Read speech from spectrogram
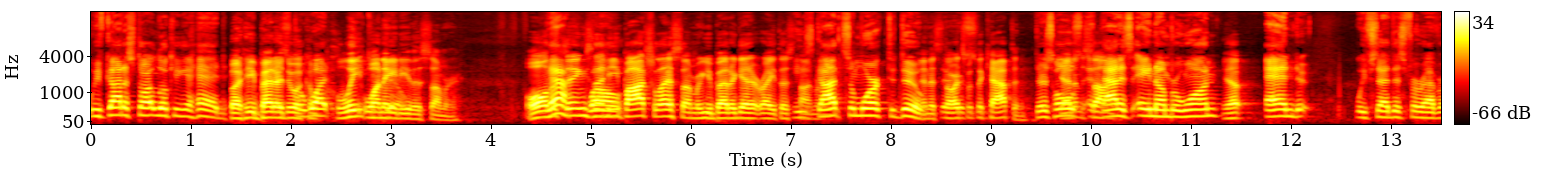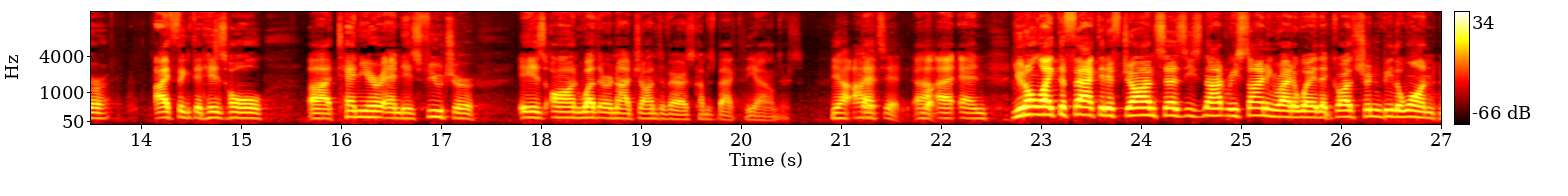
we've got to start looking ahead. But he better do a to what he complete 180 do. this summer. All Yeah, the things that he botched last summer, you better get it right this time. He's got some work to do. and it starts There's- with the captain. There's holes. and. That is a number one. Yep. And we've said this forever. I think that his whole uh, tenure and his future is on whether or not John Tavares comes back to the Islanders. Yeah, I, That's it. Uh, uh, and you don't like the fact that if John says he's not re-signing right away, that Garth shouldn't be the one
